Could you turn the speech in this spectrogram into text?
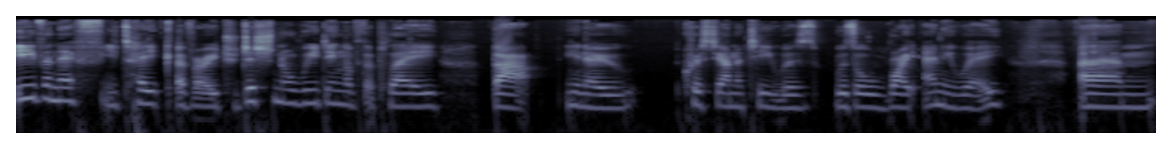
Even if you take a very traditional reading of the play that, you know, Christianity was was all right anyway, um,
